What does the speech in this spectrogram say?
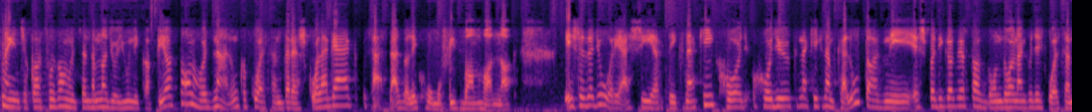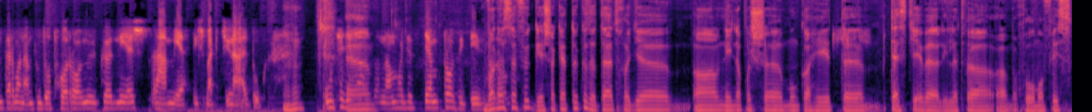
megint csak azt hozom, hogy szerintem nagyon unik a piacon, hogy nálunk a call centeres kollégák 100% home office-ban vannak. És ez egy óriási érték nekik, hogy, hogy ők nekik nem kell utazni, és pedig azért azt gondolnánk, hogy egy call centerben nem tud otthonról működni, és lám mi ezt is megcsináltuk. Uh-huh. Úgyhogy én azt gondolom, hogy ez ilyen pozitív. Van dolog. összefüggés a kettő között? Tehát, hogy a négy napos munkahét tesztjével, illetve a, a home office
